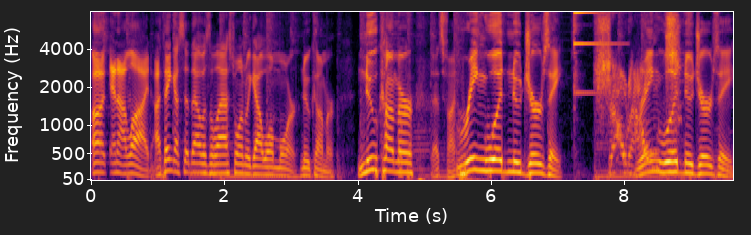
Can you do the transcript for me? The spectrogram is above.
Uh, and I lied. I think I said that was the last one. We got one more. Newcomer. Newcomer, That's fine. Ringwood, New Jersey. Ringwood, New Jersey.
